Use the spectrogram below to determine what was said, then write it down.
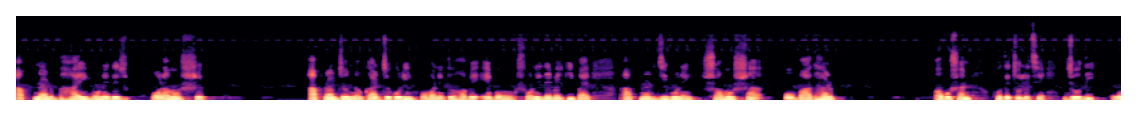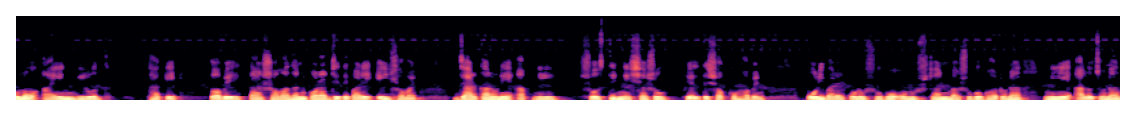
আপনার ভাই বোনেদের পরামর্শে আপনার জন্য কার্যকরী প্রমাণিত হবে এবং শনিদেবের কৃপায় আপনার জীবনে সমস্যা ও বাধার অবসান হতে চলেছে। যদি কোনো আইন বিরোধ থাকে, তবে তার সমাধান করা যেতে পারে এই সময়, যার কারণে আপনি স্বস্তির নিঃশ্বাসও ফেলতে সক্ষম হবেন। পরিবারের কোনো শুভ অনুষ্ঠান বা শুভ ঘটনা নিয়ে আলোচনা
